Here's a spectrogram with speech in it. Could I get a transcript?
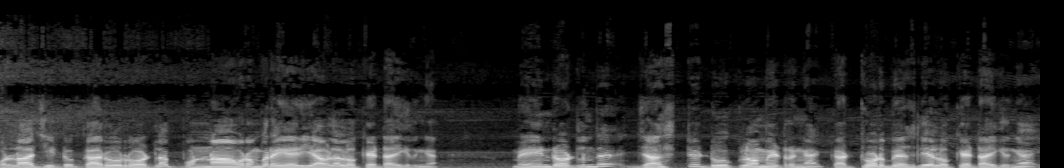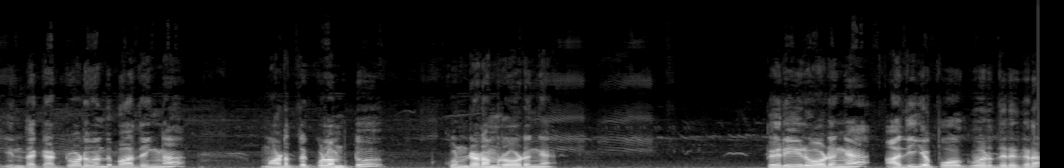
பொள்ளாச்சி டு கரூர் ரோட்டில் பொன்னாபுரங்கிற ஏரியாவில் லொக்கேட் ஆகிக்குதுங்க. மெயின் ரோட்லேருந்து ஜஸ்ட்டு டூ கிலோமீட்டருங்க கட் ரோடு பேஸ்லேயே லொக்கேட் ஆகிக்குதுங்க. இந்த கட் ரோடு வந்து பார்த்திங்கன்னா மடத்துக்குளம் டு குண்டடம் ரோடுங்க பெரிய ரோடுங்க. அதிக போக்குவரத்து இருக்கிற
